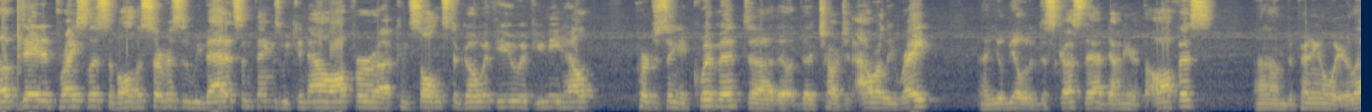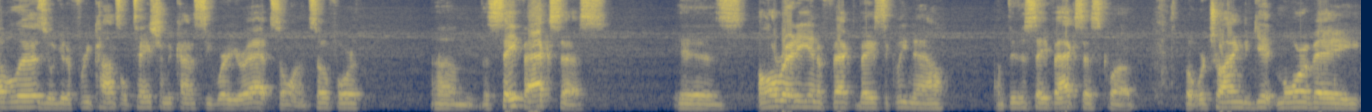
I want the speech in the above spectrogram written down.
updated price list of all the services. We've added some things. We can now offer uh, consultants to go with you if you need help purchasing equipment. Uh, they'll, they'll, charge an hourly rate, and you'll be able to discuss that down here at the office. Um, depending on what your level is, you'll get a free consultation to kind of see where you're at, so on and so forth. Um, the safe access is already in effect basically now through the Safe Access Club, but we're trying to get more of a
